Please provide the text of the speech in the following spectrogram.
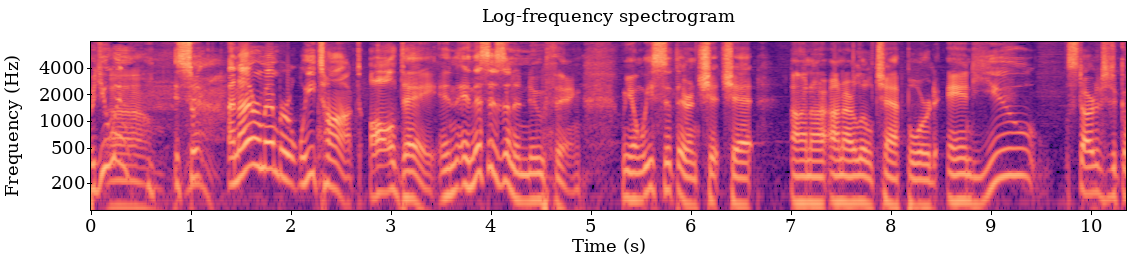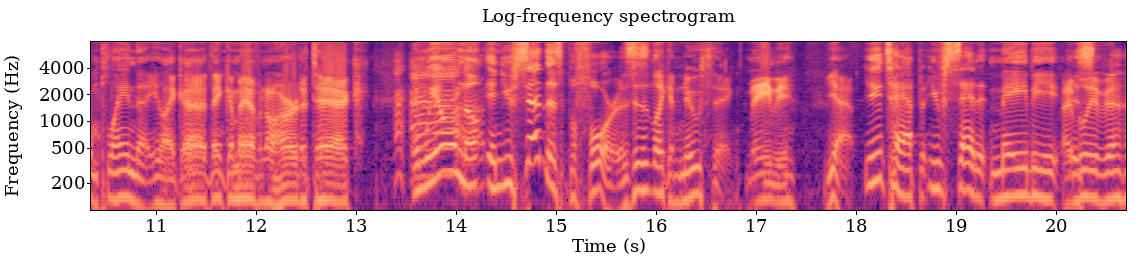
But you went Um, so, and I remember we talked all day, and, and this isn't a new thing. You know, we sit there and chit chat on our on our little chat board, and you started to complain that you're like, "Uh, I think I'm having a heart attack, and we all know. And you said this before. This isn't like a new thing. Maybe. Yeah, it's happened. You've said it. Maybe I is- believe ya.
